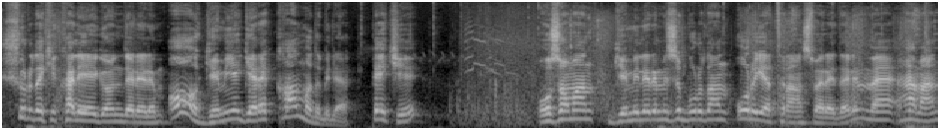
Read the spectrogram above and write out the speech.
Şuradaki kaleye gönderelim. Oo gemiye gerek kalmadı bile. Peki. O zaman gemilerimizi buradan oraya transfer edelim ve hemen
